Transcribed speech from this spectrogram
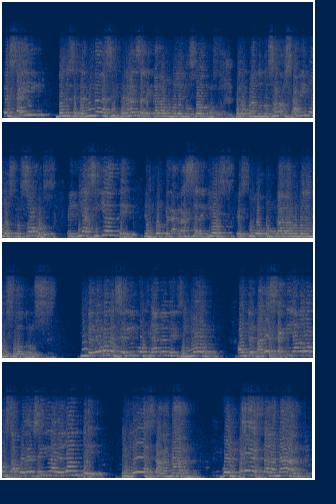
Es ahí donde se terminan las esperanzas de cada uno de nosotros. Pero cuando nosotros abrimos nuestros ojos el día siguiente, es porque la gracia de Dios estuvo con cada uno de nosotros. Y debemos de seguir confiando en el Señor, aunque parezca que ya no vamos a poder seguir adelante. Pelea golpea hasta ganar.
